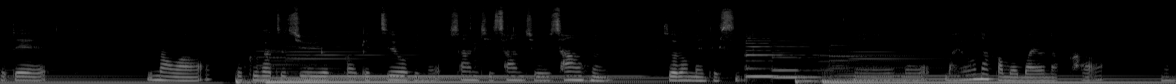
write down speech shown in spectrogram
ことで、今は6月14日月曜日の3時33分、ゾロ目ですね。えーもう真夜中も真夜中、なん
